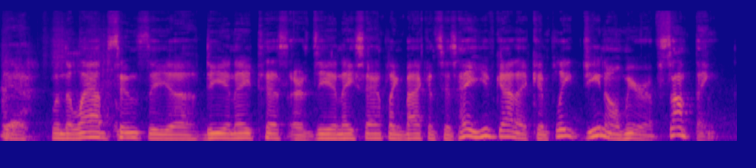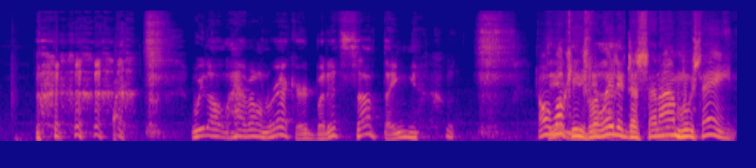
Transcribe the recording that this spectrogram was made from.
Yeah. When the lab sends the uh, DNA test or DNA sampling back and says, hey, you've got a complete genome here of something. we don't have it on record, but it's something. Oh, look, he's related to Saddam Hussein.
